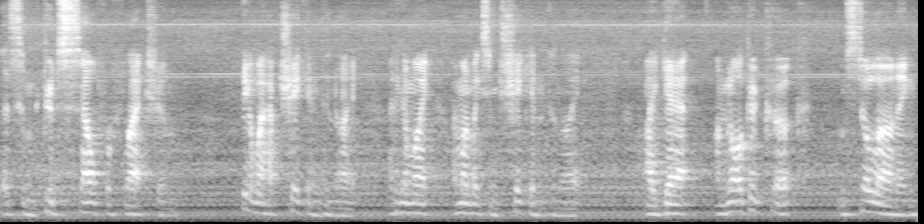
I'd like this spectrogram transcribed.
There's some good self-reflection. I think I might have chicken tonight. I think I might I might make some chicken tonight. I get I'm not a good cook. I'm still learning.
